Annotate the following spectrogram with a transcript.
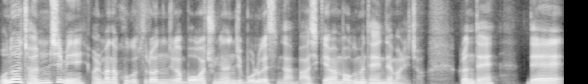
오늘 점심이 얼마나 고급스러웠는지가 뭐가 중요한지 모르겠습니다. 맛있게만 먹으면 되는데 말이죠. 그런데 내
